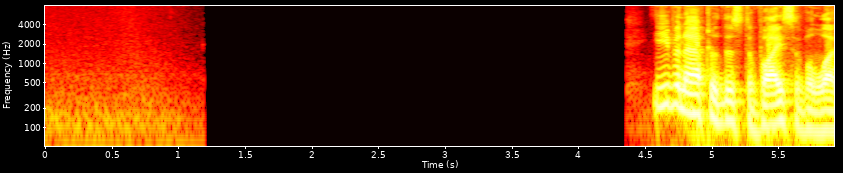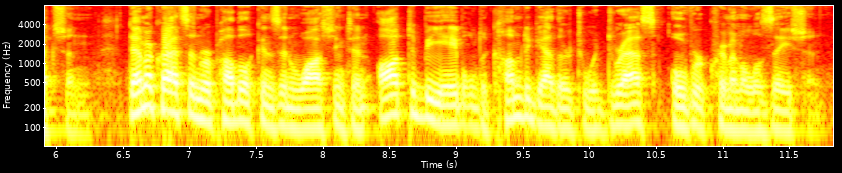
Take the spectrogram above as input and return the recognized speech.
Even after this divisive election, Democrats and Republicans in Washington ought to be able to come together to address overcriminalization.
